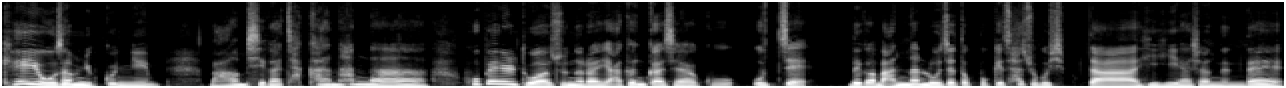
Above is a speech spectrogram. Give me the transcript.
K5369님, 마음씨가 착한 한나, 후배일 도와주느라 야근까지 하고, 우째, 내가 만난 로제 떡볶이 사주고 싶다, 히히 하셨는데,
